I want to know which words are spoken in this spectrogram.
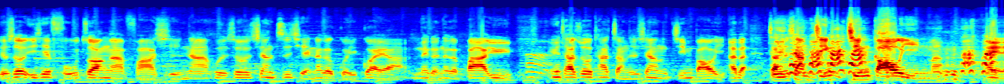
有时候一些服装啊、发型啊，或者说像之前那个鬼怪啊，那个那个巴玉，因为他说他长得像金包银啊，不长得像金金高银嘛，哎，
